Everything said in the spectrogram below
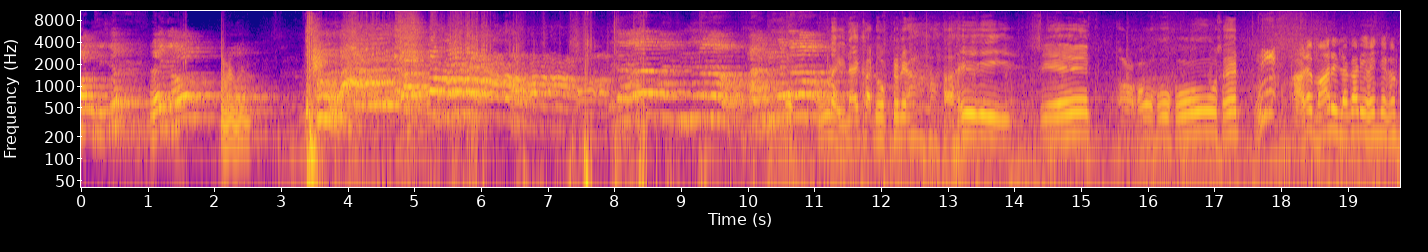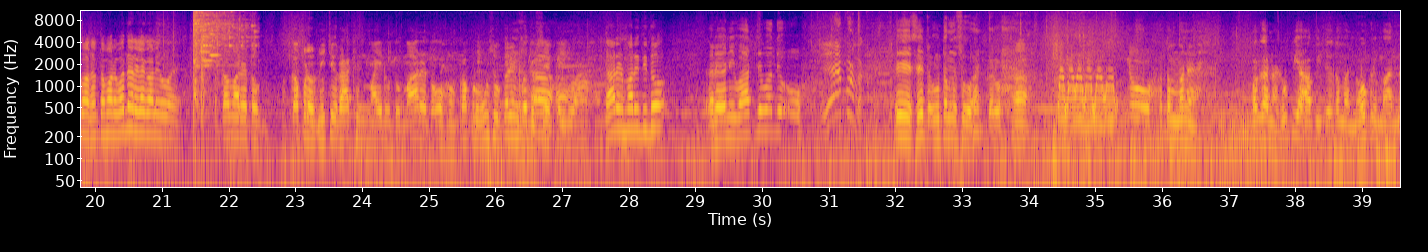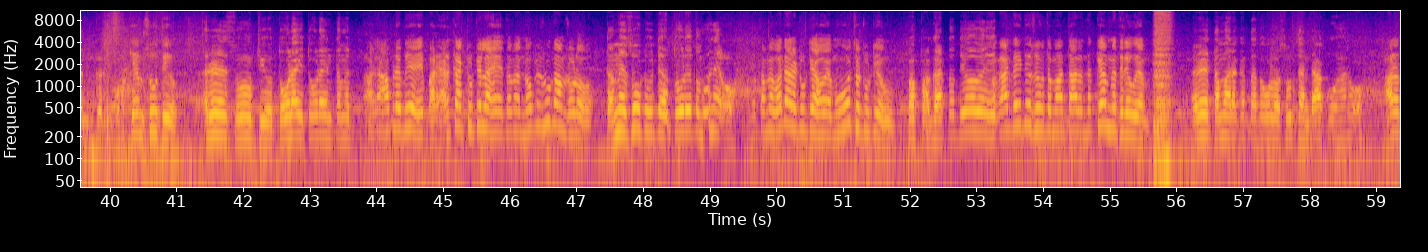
મારું છે છે રહી ગયો? ડોક્ટરે. હે શેઠ. ઓહો હો હો શેઠ. અરે મારી લગાડી હોય ઇન્જેક્શન પાછળ તમારે વધારે લગાડ્યો હોય. તમારે તો કપડો નીચે રાખીને માર્યું તો મારે તો ઓહો કપડું ઊંચું કરીને બધું શેક કર્યું આહ. ધારે મારી દીધો. અરે એની વાત જવા દો. ઓહ. એ શેઠ હું તમને શું વાત કરું? હા. ઓહ તમે મને પગારના રૂપિયા આપી દો તમારી નોકરી માર નથી કરવી. કેમ શું થયું? અરે શું થયું? તોડાઈ તોડાઈને તમે અરે આપણે બે હરકત તૂટેલા છે તમે નોકરી શું કામ છોડો તમે શું તૂટ્યા? તોડ્યો તો મને. તમે વધારે તૂટ્યા હોય હું ઓછો તૂટ્યો હું. પગાર તો દો હવે. પગાર દઈ દઉં છું તમારે તારે કેમ નથી રહેવું એમ? અરે તમારા કરતા તો ઓલો સુલતાન ડાકુ હારો. ઓહ. હાલો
